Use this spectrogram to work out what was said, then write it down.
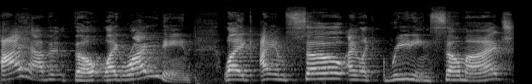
I haven't felt like writing. Like, I am so, I'm like reading so much.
